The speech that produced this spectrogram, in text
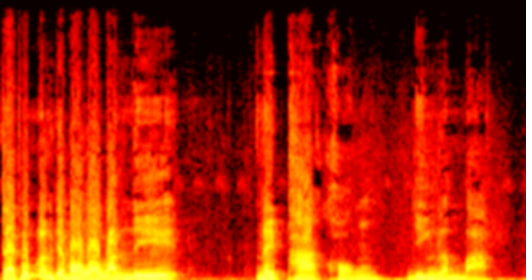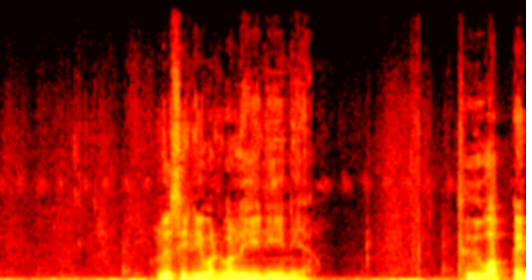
แต่ผมกำลังจะบอกว่าวันนี้ในภาคของหญิงลำบาก หรือสิริวัณวลีนี้เนี่ย ถือว่าเป็น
